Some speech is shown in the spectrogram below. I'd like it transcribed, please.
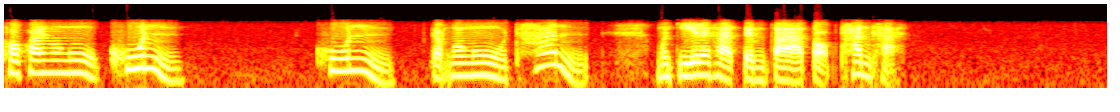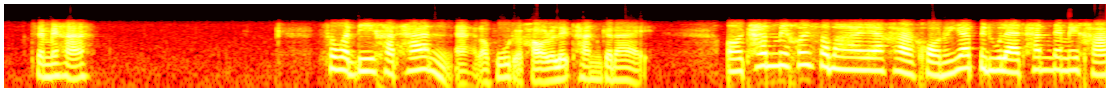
ขอควายงองู คุณ คุณ กับงองู ท่าน เมื่อกี้เลยค่ะ เต็มตาตอบท่านค่ะ ใช่ไหมคะ สวัสดีค่ะท่าน อะ เราพูดกับเขาแล้วเรียกท่านก็ได้อ๋อท่านไม่ค่อยสบายอะค่ะ ขออนุญาตไปดูแลท่านได้ไหมคะ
